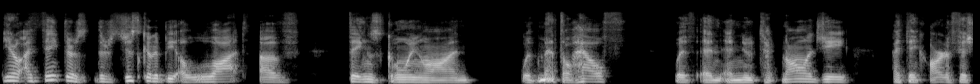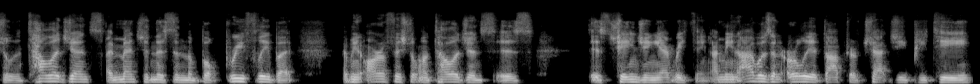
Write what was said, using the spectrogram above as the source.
You know, I think there's there's just going to be a lot of things going on with mental health, with and, and new technology. I think artificial intelligence. I mentioned this in the book briefly, but I mean, artificial intelligence is is changing everything. I mean, I was an early adopter of Chat GPT,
